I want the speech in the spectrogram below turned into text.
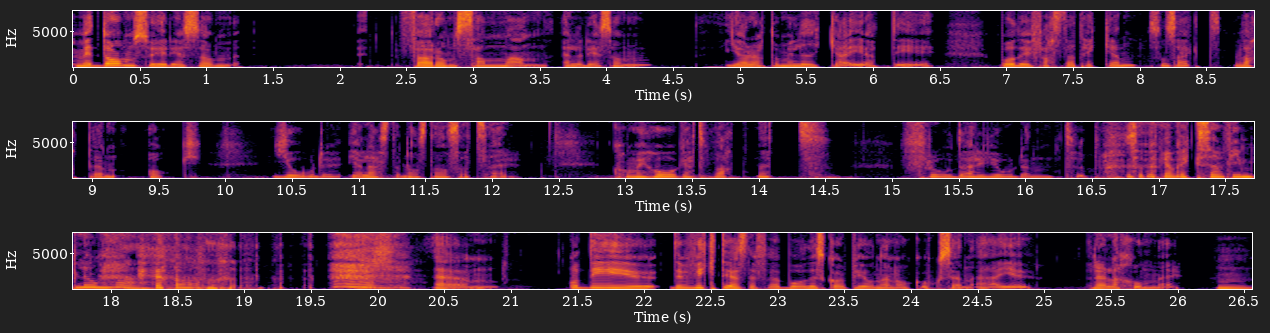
med dem så är det som för dem samman, eller det som gör att de är lika, är att det är både är fasta tecken, som sagt, vatten och jord. Jag läste någonstans att så här, kom ihåg att vattnet frodar jorden, typ. Så att det kan växa en fin blomma. Ehm, och det är ju det viktigaste för både skorpionen och oxen är ju relationer. Mm.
